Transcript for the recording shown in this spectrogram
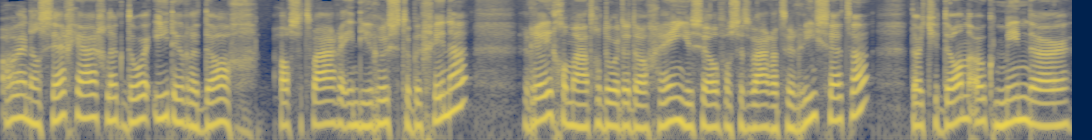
Oh, en dan zeg je eigenlijk door iedere dag, als het ware, in die rust te beginnen, regelmatig door de dag heen jezelf als het ware te resetten, dat je dan ook minder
